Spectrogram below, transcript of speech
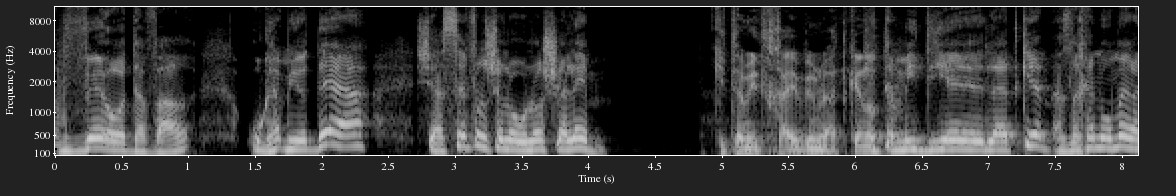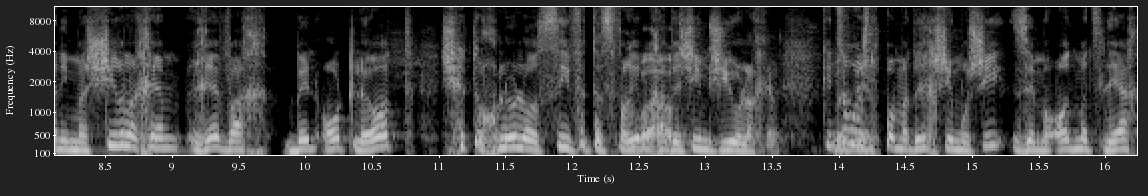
ועוד דבר, הוא גם יודע שהספר שלו הוא לא שלם. כי תמיד חייבים לעדכן כי אותו. תמיד יהיה לעדכן, אז לכן הוא אומר, אני משאיר לכם רווח בין אות לאות, שתוכלו להוסיף את הספרים וואו. החדשים שיהיו לכם. קיצור. יש פה מדריך שימושי, זה מאוד מצליח,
